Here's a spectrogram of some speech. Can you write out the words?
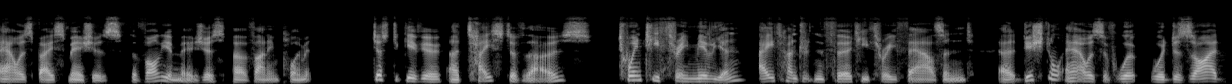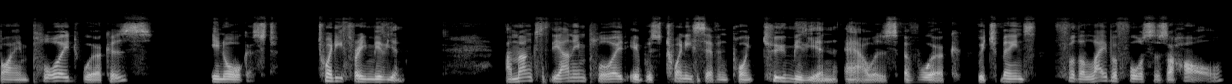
hours based measures, the volume measures of unemployment. Just to give you a taste of those, 23,833,000 additional hours of work were desired by employed workers in August. 23 million. Amongst the unemployed, it was 27.2 million hours of work, which means for the labour force as a whole,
